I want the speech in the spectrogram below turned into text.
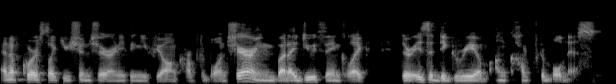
and of course, like you shouldn't share anything you feel uncomfortable in sharing. But I do think like there is a degree of uncomfortableness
